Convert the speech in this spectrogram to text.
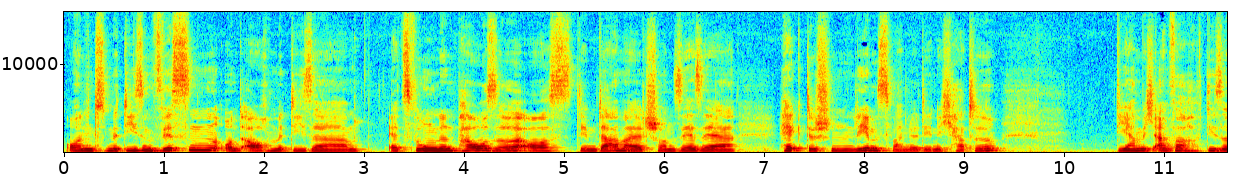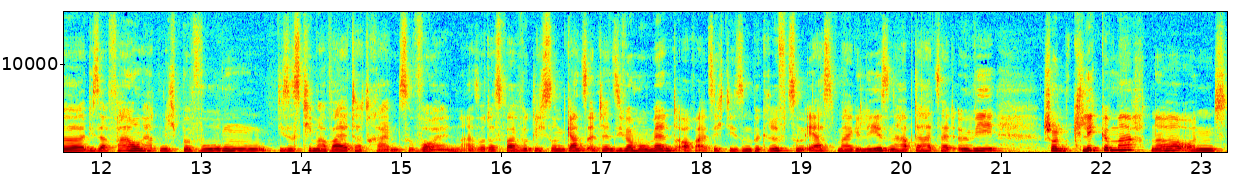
Und mit diesem Wissen und auch mit dieser erzwungenen Pause aus dem damals schon sehr, sehr hektischen Lebenswandel, den ich hatte, die haben mich einfach, diese, diese Erfahrung hat mich bewogen, dieses Thema weitertreiben zu wollen. Also das war wirklich so ein ganz intensiver Moment, auch als ich diesen Begriff zum ersten Mal gelesen habe. Da hat es halt irgendwie schon Klick gemacht. Ne? Und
